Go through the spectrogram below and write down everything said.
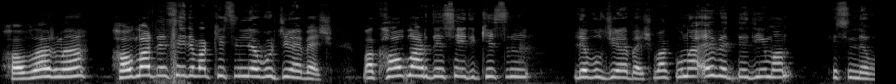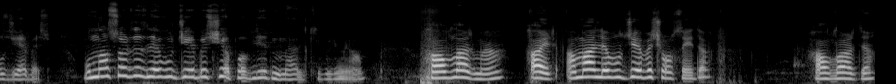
Havlar mı? Havlar deseydi bak kesin level C5. Bak havlar deseydi kesin level C5. Bak buna evet dediğim an kesin level C5. Bundan sonra da level C5'i yapabilirim belki bilmiyorum. Havlar mı? Hayır ama level C5 olsaydı havlardı.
